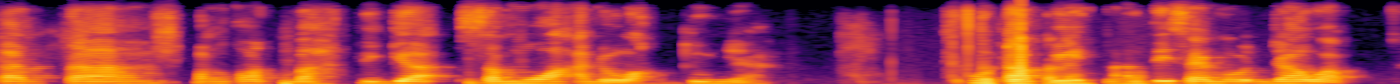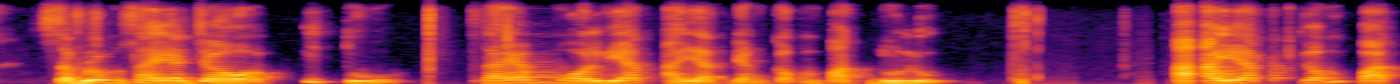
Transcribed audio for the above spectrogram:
Kata pengkhotbah tiga, semua ada waktunya. Tetapi nanti saya mau jawab. Sebelum saya jawab itu, saya mau lihat ayat yang keempat dulu. Ayat keempat,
